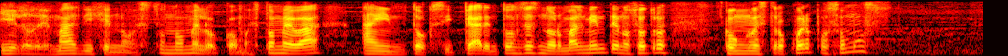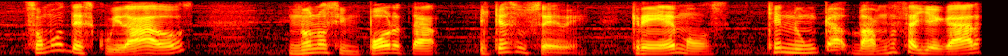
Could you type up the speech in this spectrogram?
y lo demás dije, no, esto no me lo como, esto me va a intoxicar. Entonces normalmente nosotros con nuestro cuerpo somos, somos descuidados, no nos importa. ¿Y qué sucede? Creemos que nunca vamos a llegar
